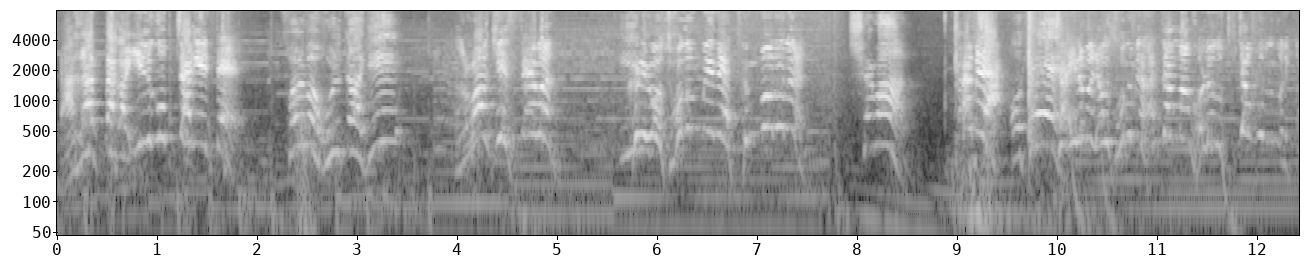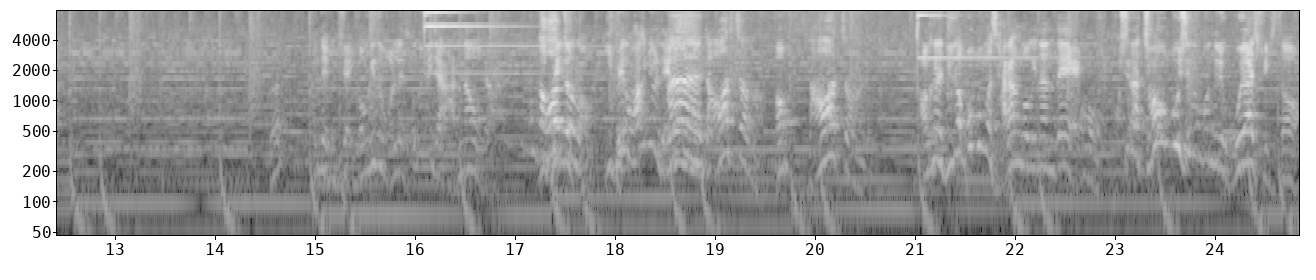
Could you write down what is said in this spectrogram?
나갔다가 일곱 장일 때. 설마 올각이? 럭키 세븐! 이- 그리고 손흥민의 등번호는 7만. 카메라! 오케이. 자 이러면 여기 손흥민 한 장만 걸려도 두 장 뽑는 거니까 근데 진짜 여기는 원래 손흥민이 잘 안 나오잖아. 나왔잖아. 이팩은 확률 아 내는 거 나왔잖아. 어? 나왔잖아 아 근데 네가 뽑은 건 잘한 거긴 한데 어. 혹시나 처음 보시는 분들이 오해할 수 있어.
